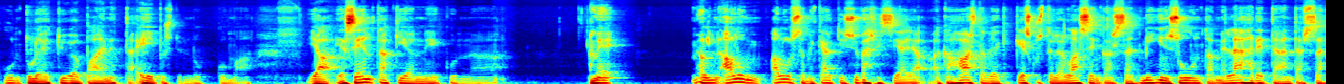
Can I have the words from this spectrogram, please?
kun tulee työpainetta, ei pysty nukkumaan. Ja, ja sen takia niin kun, me me olin alun, alussa, me käytiin syvällisiä ja aika haastaviakin keskusteluja Lassen kanssa, että mihin suuntaan me lähdetään tässä.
